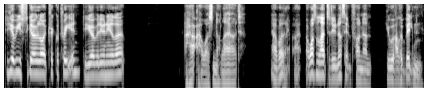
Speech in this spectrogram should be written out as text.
did you ever used to go like trick or treating? Did you ever do any of that? I, I wasn't allowed. I, wa- I I wasn't allowed to do nothing fun on. You were Halloween. forbidden.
